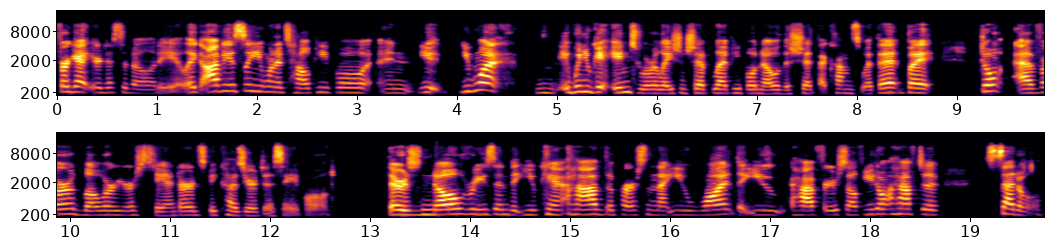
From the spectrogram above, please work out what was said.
forget your disability like obviously you want to tell people and you you want when you get into a relationship let people know the shit that comes with it but don't ever lower your standards because you're disabled there's no reason that you can't have the person that you want, that you have for yourself. You don't have to settle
